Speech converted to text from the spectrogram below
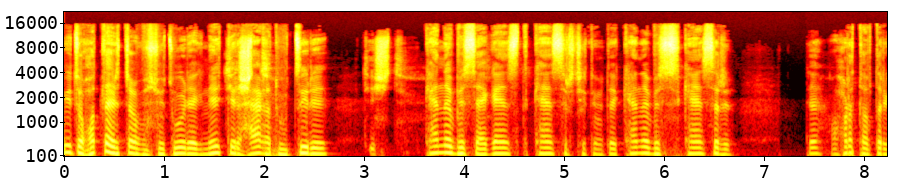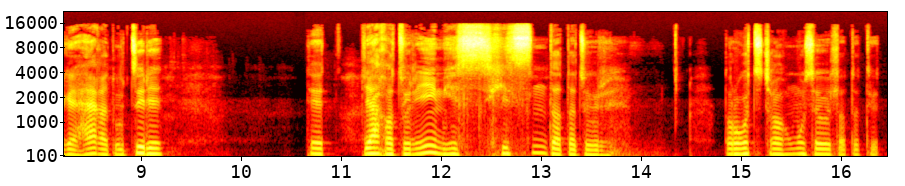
Би зөв хотлоо ярьж байгаа биш үү? Зүгээр яг нэтээр хайгаад үзээрэй. Тий шүү дээ cannabis against cancer ч гэдэг юм те. Cannabis cancer Тэ хор тавдаргээ хайгаад үзээрэй. Тэгээд яг гоо зүгээр ийм хэлс хэлсэнд одоо зүгээр дургуутж байгаа хүмүүсээ бол одоо тэгээд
